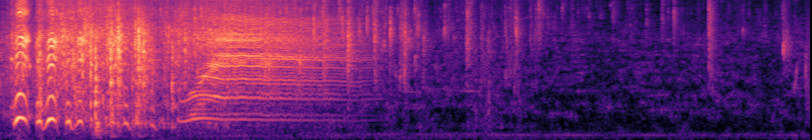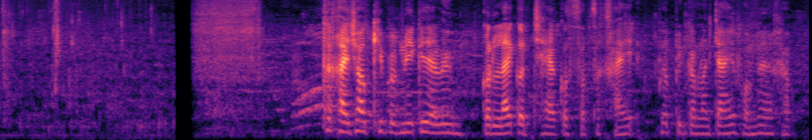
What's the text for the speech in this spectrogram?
โอ้ย ถ้าใครชอบคลิปแบบนี้ก็อย่าลืม กดไลค์ กดแชร์ กด Subscribe เพื่อเป็นกำลังใจให้ผมด้วยนะครับ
